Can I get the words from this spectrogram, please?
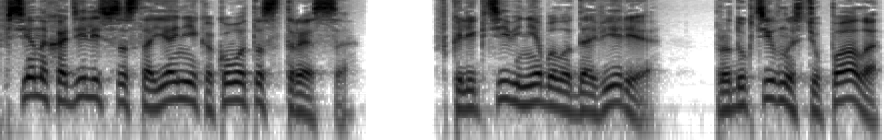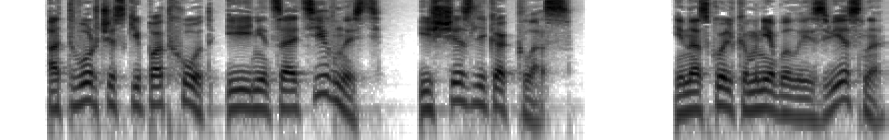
Все находились в состоянии какого-то стресса. В коллективе не было доверия, продуктивность упала, а творческий подход и инициативность исчезли как класс. И насколько мне было известно,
